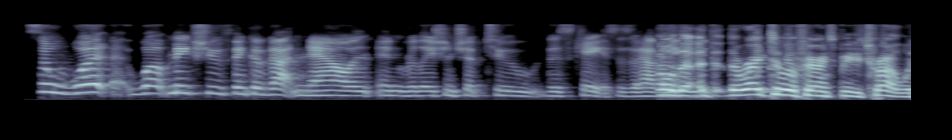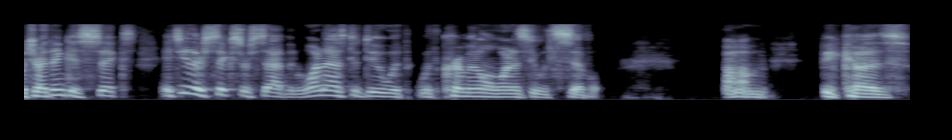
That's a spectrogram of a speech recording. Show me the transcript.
So what what makes you think of that now in, in relationship to this case? Is it having oh the, the right to a fair and speedy trial, which I think is six. It's either six or seven. One has to do with with criminal, one has to do with civil. Um, because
